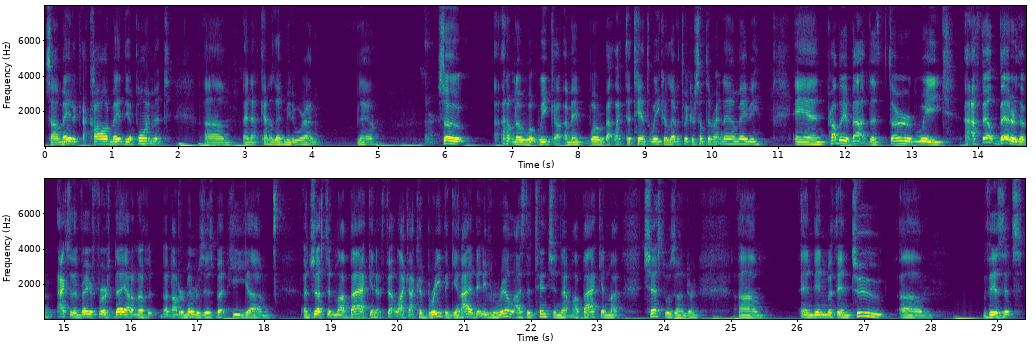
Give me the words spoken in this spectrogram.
So I made a, I called, made the appointment, um, and that kind of led me to where I'm now. So I don't know what week. I mean, what we're about like the tenth week or eleventh week or something right now, maybe. And probably about the third week, I felt better. The actually the very first day. I don't know if the doctor remembers this, but he um, adjusted my back, and it felt like I could breathe again. I didn't even realize the tension that my back and my chest was under. Um, and then within two um, visits,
